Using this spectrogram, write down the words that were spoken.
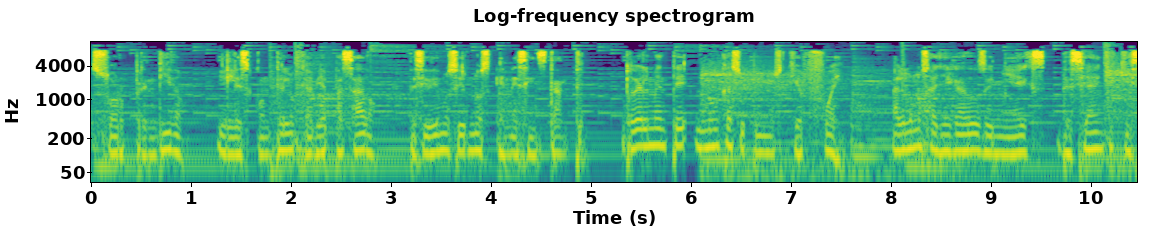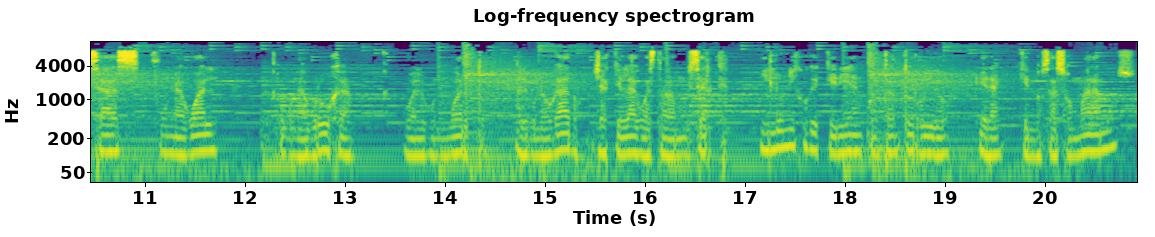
sorprendido y les conté lo que había pasado. Decidimos irnos en ese instante. Realmente nunca supimos qué fue. Algunos allegados de mi ex decían que quizás fue un nahual, o una bruja, o algún muerto, algún ahogado, ya que el agua estaba muy cerca. Y lo único que querían con tanto ruido era que nos asomáramos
